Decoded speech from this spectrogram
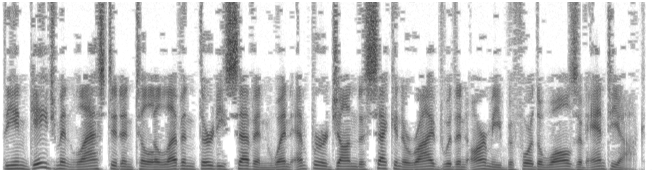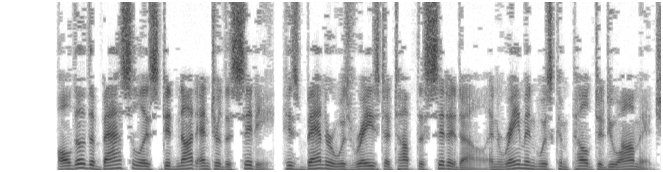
The engagement lasted until 1137 when Emperor John II arrived with an army before the walls of Antioch. Although the basileus did not enter the city, his banner was raised atop the citadel and Raymond was compelled to do homage.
